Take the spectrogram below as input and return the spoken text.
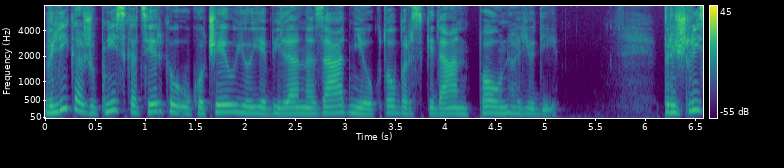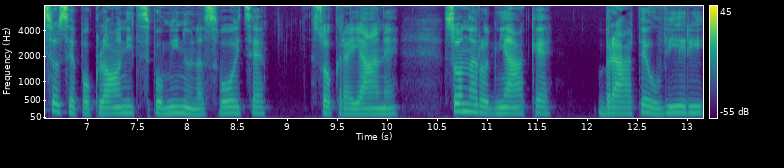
velika župnijska cerkev v Kočevju je bila na zadnji oktobrski dan polna ljudi. Prišli so se pokloniti spominu na svojce, so krajane, so narodnjake, brate v viri,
